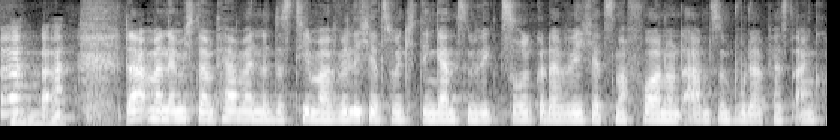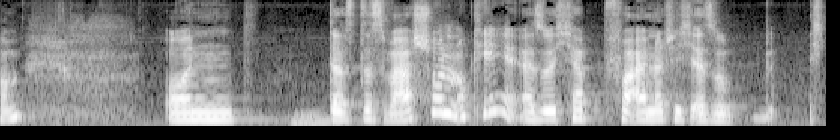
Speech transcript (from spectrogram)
da hat man nämlich dann permanent das Thema, will ich jetzt wirklich den ganzen Weg zurück oder will ich jetzt nach vorne und abends in Budapest ankommen? Und das, das war schon okay. Also ich habe vor allem natürlich, also ich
